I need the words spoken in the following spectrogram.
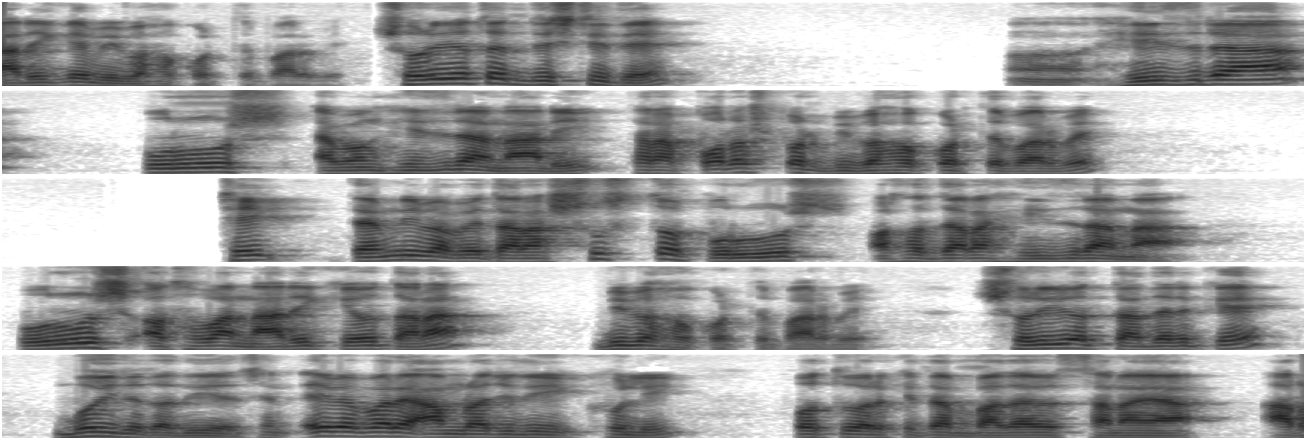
নারীকে বিবাহ করতে পারবে। শরীয়তের দৃষ্টিতে হিজরা পুরুষ এবং হিজরা নারী তারা পরস্পর বিবাহ করতে পারবে। ঠিক তেমনিভাবে তারা সুস্থ পুরুষ, অর্থাৎ যারা হিজরা না, পুরুষ অথবা নারীকেও তারা বিবাহ করতে পারবে। শরীয়ত তাদেরকে বৈধতা দিয়েছেন। এই ব্যাপারে আমরা যদি খুলি, ফতুয়ার কিতাব বাদায় সানায়া, আর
